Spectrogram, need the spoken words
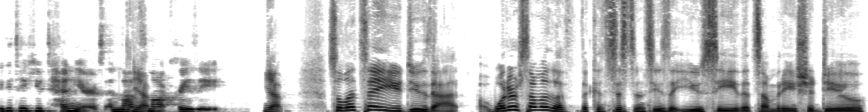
it could take you 10 years, and that's yep. not crazy. Yep. So let's say you do that. What are some of the, the consistencies that you see that somebody should do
